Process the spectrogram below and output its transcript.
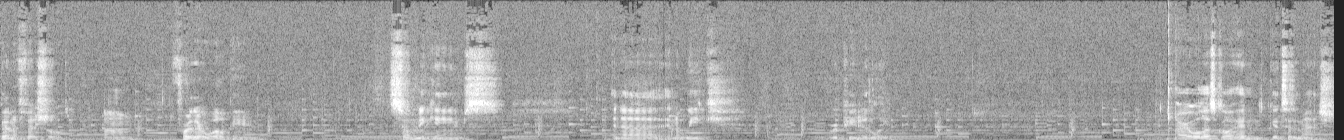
beneficial um, for their well-being. So many games in a in a week, repeatedly. All right, well, let's go ahead and get to the match.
